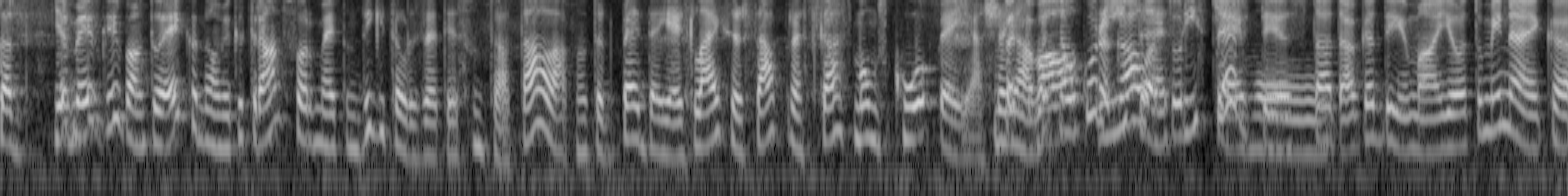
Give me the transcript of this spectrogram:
tad, ja mēs gribam to ekonomiku transformēt un digitalizēties un tā tālāk, nu, tad pēdējais laiks ir saprast, kas mums kopējā šajā bet, bet valsts kura gala tur ķerties tādā gadījumā, jo tu minēji, ka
